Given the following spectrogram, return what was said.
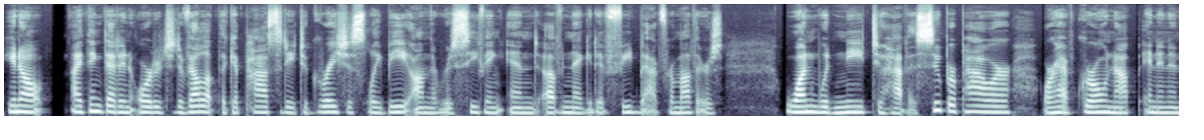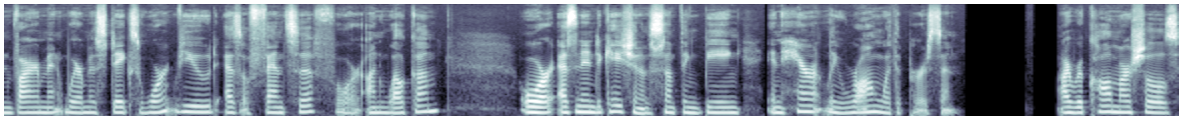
You know, I think that in order to develop the capacity to graciously be on the receiving end of negative feedback from others, one would need to have a superpower or have grown up in an environment where mistakes weren't viewed as offensive or unwelcome or as an indication of something being inherently wrong with a person. I recall Marshall's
